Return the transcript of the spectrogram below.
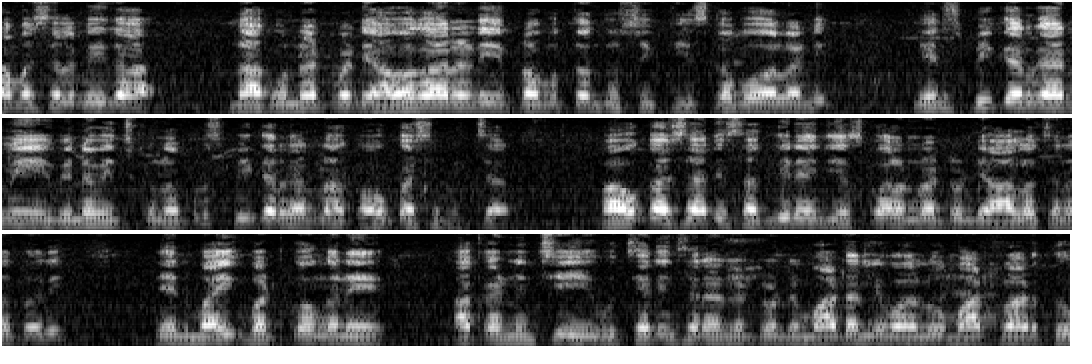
సమస్యల మీద నాకు ఉన్నటువంటి అవగాహనని ప్రభుత్వం దృష్టికి తీసుకుపోవాలని నేను స్పీకర్ గారిని విన్నవించుకున్నప్పుడు స్పీకర్ గారు నాకు అవకాశం ఇచ్చారు. ఆ అవకాశాన్ని సద్వినియోగం చేసుకోవాలన్నటువంటి ఆలోచనతోని నేను మైక్ పట్టుకోగానే అక్కడి నుంచి ఉచ్చరించనటువంటి మాటల్ని వాళ్ళు మాట్లాడుతూ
